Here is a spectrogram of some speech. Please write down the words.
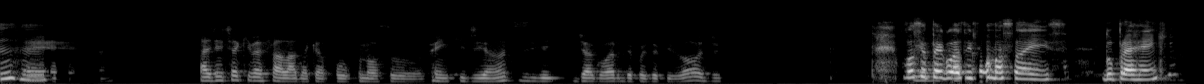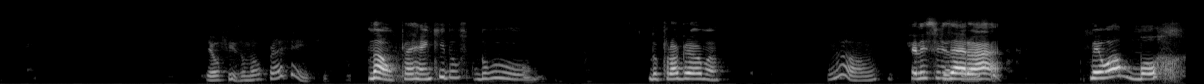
Uhum. É, A gente aqui vai falar daqui a pouco o nosso rank de antes e de agora, depois do episódio. Você eu pegou as informações do pré-ranking? Eu fiz o meu pré-rank. Não, pré-ranking do, do, do programa. Não, Que eles fizeram a. Meu amor!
